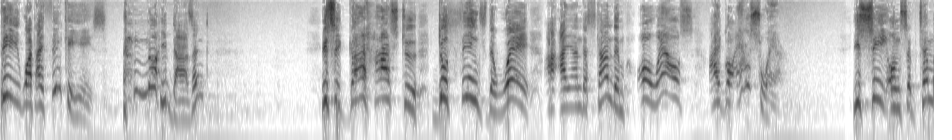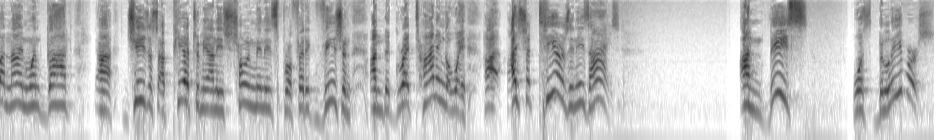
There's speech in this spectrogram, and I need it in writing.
be what I think He is. no, He doesn't. You see, God has to do things the way I, I understand them, or else I go elsewhere. You see, on September 9, when God, uh, Jesus appeared to me and he's showing me his prophetic vision and the great turning away, I, I saw tears in his eyes. And this was believers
